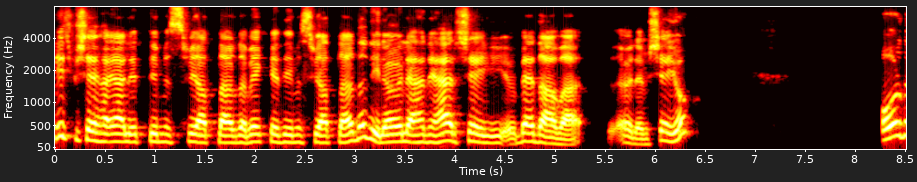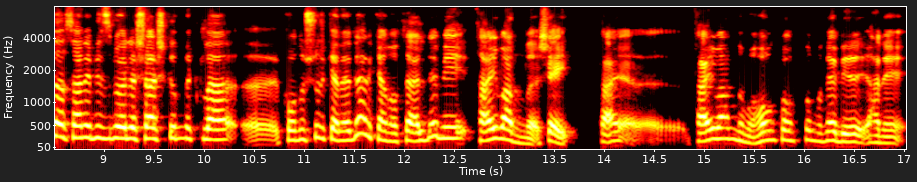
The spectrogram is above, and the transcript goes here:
Hiçbir şey hayal ettiğimiz fiyatlarda, beklediğimiz fiyatlarda değil. Öyle hani her şey bedava öyle bir şey yok. Orada hani biz böyle şaşkınlıkla e, konuşurken ederken otelde bir Tayvanlı şey Tay- e, Tayvanlı mı Hong Konglu mu ne bir hani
